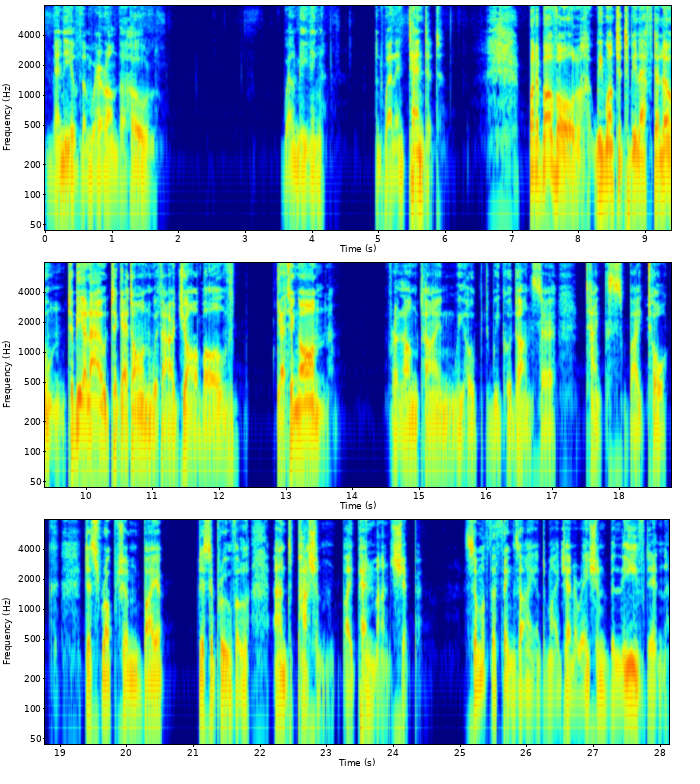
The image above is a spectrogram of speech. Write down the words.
Many of them were, on the whole, well meaning and well intended. But above all, we wanted to be left alone, to be allowed to get on with our job of getting on. For a long time we hoped we could answer tanks by talk, disruption by disapproval, and passion by penmanship. Some of the things I and my generation believed in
